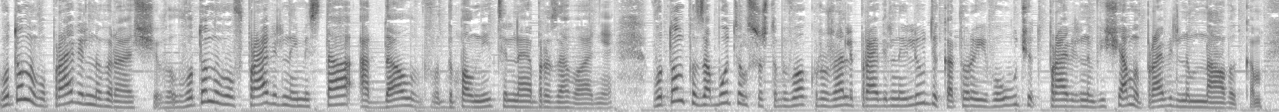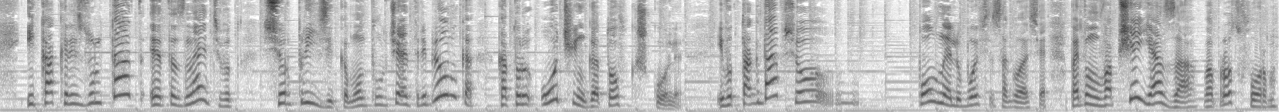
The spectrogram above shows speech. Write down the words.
вот он его правильно выращивал, вот он его в правильные места отдал в дополнительное образование. Вот он позаботился, чтобы его окружали правильные люди, которые его учат правильным вещам и правильным навыкам. И как результат, это, знаете, вот сюрпризиком, он получает ребенка, который очень готов к школе. И вот тогда все полная любовь и согласие. Поэтому вообще я за. Вопрос формы.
